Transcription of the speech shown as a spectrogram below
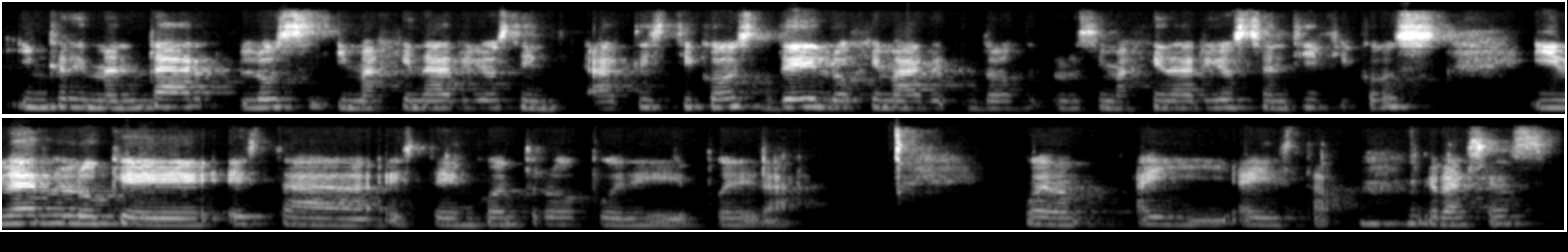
incrementar los imaginarios artísticos de los, los imaginarios científicos científicos y ver lo que esta, este encuentro puede, puede dar. Bueno, ahí, ahí está. Gracias.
